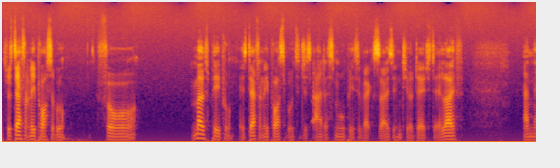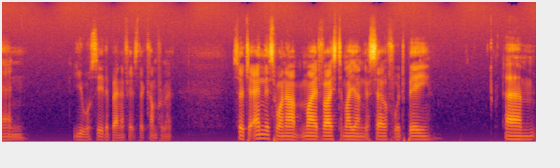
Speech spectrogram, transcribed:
So it's definitely possible for most people, it's definitely possible to just add a small piece of exercise into your day to day life, and then you will see the benefits that come from it. So, to end this one up, my advice to my younger self would be um,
